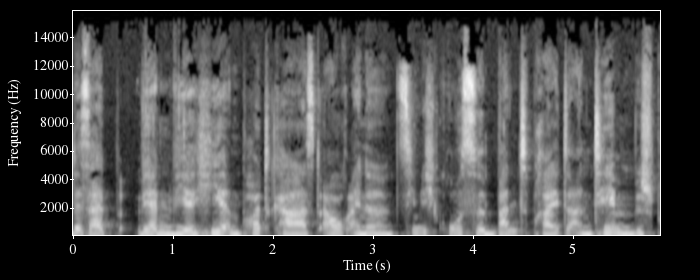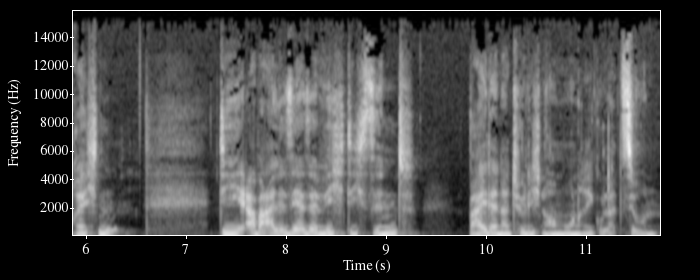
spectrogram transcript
Deshalb werden wir hier im Podcast auch eine ziemlich große Bandbreite an Themen besprechen, die aber alle sehr, sehr wichtig sind bei der natürlichen Hormonregulation.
